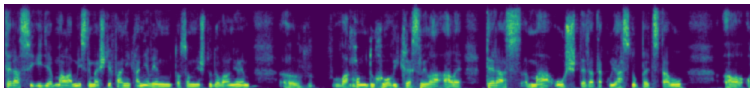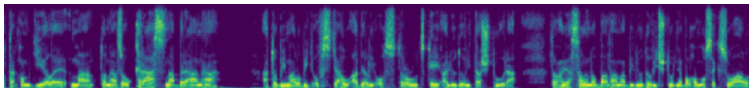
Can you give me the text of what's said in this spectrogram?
teraz si ide, mala myslím aj Štefánika, neviem, to som neštudoval, neviem eh, v akom duchu ho vykreslila, ale teraz má už teda takú jasnú predstavu eh, o takom diele, má to názov Krásna brána, a to by malo byť o vzťahu Adely Ostroludskej a Ľudovita Štúra. No, ja sa len obávam, aby Ľudovit Štúr nebol homosexuál,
